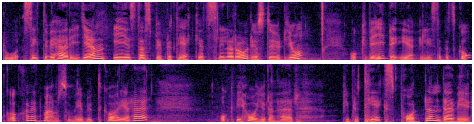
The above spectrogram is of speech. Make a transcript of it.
Då sitter vi här igen i Stadsbibliotekets lilla radiostudio. Och vi, det är Elisabeth Skog och Jeanette Malm som är bibliotekarier här. Och vi har ju den här bibliotekspodden där vi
